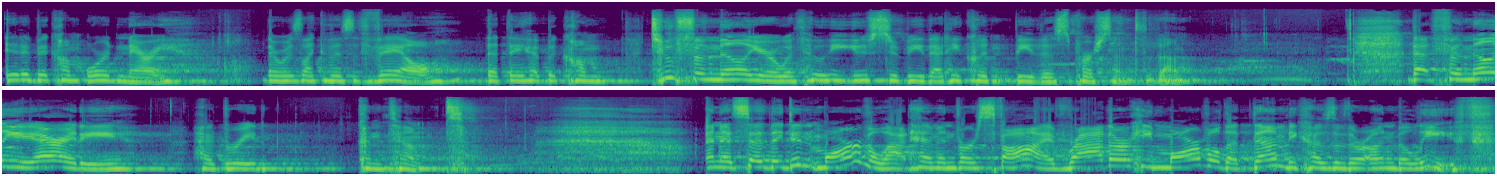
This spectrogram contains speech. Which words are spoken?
it had become ordinary. There was like this veil that they had become too familiar with who he used to be that he couldn't be this person to them that familiarity had breed contempt. And it said they didn't marvel at him in verse 5. Rather, he marveled at them because of their unbelief.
